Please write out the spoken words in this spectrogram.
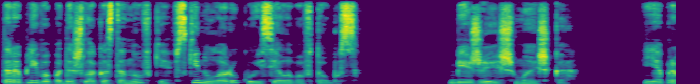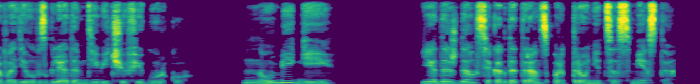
Торопливо подошла к остановке, вскинула руку и села в автобус. «Бежишь, мышка!» Я проводил взглядом девичью фигурку. «Ну, беги!» Я дождался, когда транспорт тронется с места.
